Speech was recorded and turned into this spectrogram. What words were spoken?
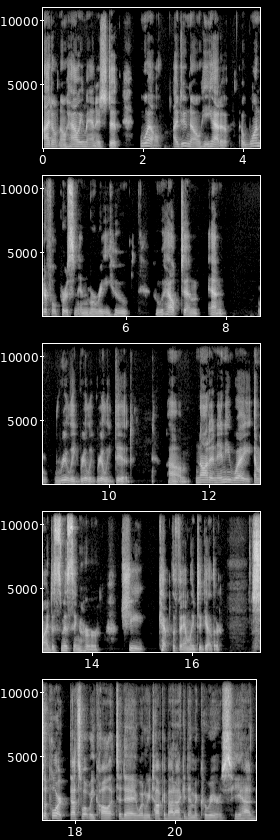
I don't know how he managed it. Well, I do know he had a, a wonderful person in Marie who who helped him and really, really, really did. Um, not in any way am I dismissing her. She kept the family together. Support, that's what we call it today when we talk about academic careers. He had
